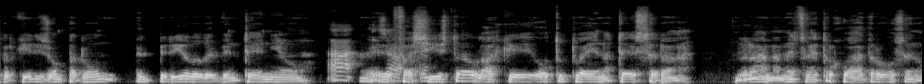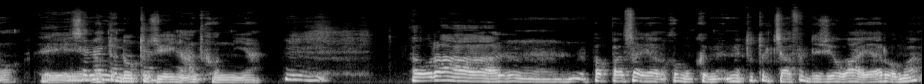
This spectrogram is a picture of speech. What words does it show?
perché diciamo, parlò del periodo del ventennio ah, eh, esatto. fascista, o là che o tu hai una tessera grana, mm. mezzo metro quadro o se no, e se non, non tu sei in ant con nia. Mm. Ora il papà sai, comunque mi tutto il ciaffo diceva vai a Roma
